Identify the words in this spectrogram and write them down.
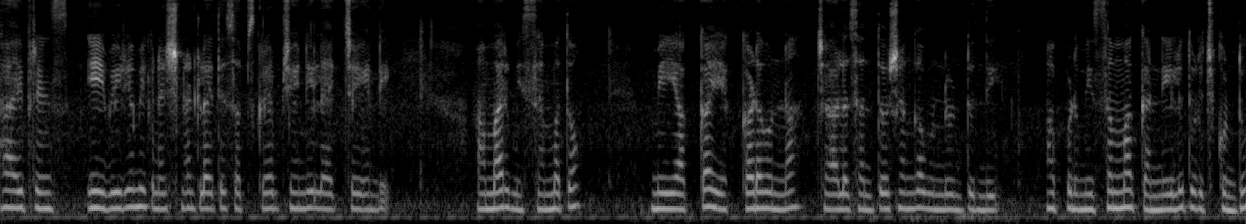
హాయ్ ఫ్రెండ్స్ ఈ వీడియో మీకు నచ్చినట్లయితే సబ్స్క్రైబ్ చేయండి లైక్ చేయండి. అమర్ మిస్ అమ్మతో మీ అక్క ఎక్కడ ఉన్నా చాలా సంతోషంగా ఉండుంటుంది. అప్పుడు మిస్ అమ్మ కన్నీళ్ళు తుడుచుకుంటూ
